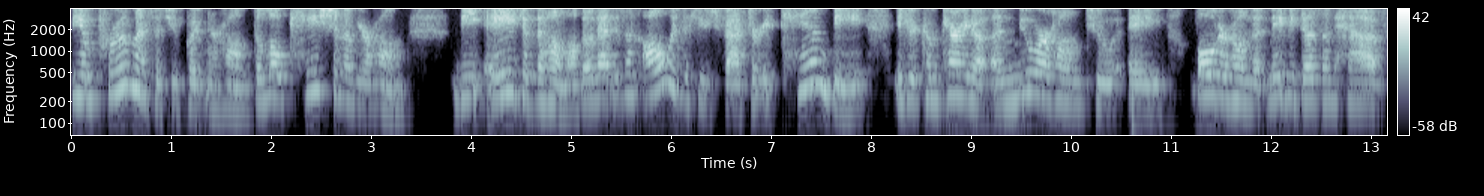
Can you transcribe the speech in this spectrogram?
The improvements that you put in your home, the location of your home, the age of the home, although that isn't always a huge factor, it can be if you're comparing a, a newer home to a older home that maybe doesn't have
